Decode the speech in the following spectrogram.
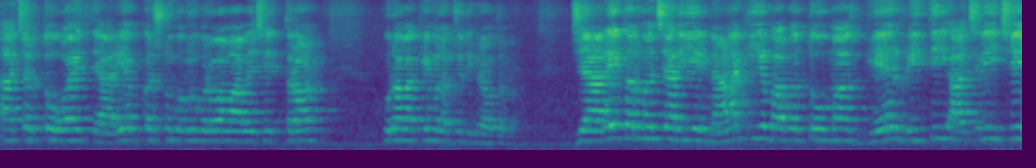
આચરતો હોય ત્યારે અપકર્ષનું પગલું ભરવામાં આવે છે. ત્રણ પૂરા વાક્યમાં લખજો દીકરાઓ તમે? જ્યારે કર્મચારીએ નાણાકીય બાબતોમાં ગેરરીતિ આચરી છે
